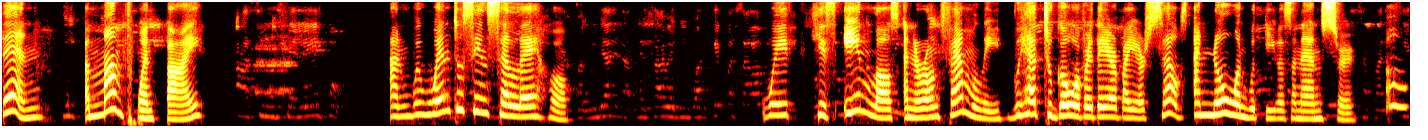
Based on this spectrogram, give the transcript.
then a month went by and we went to Sincelejo with his in-laws and our own family. We had to go over there by ourselves and no one would give us an answer. Oh,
